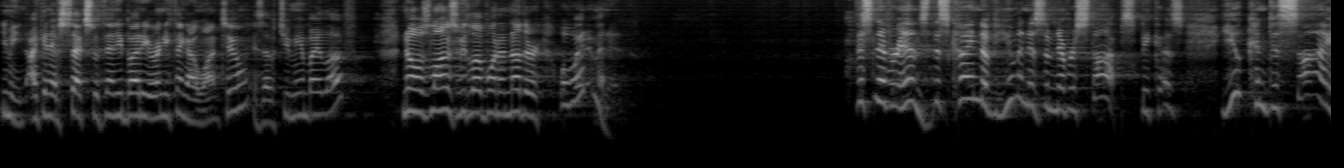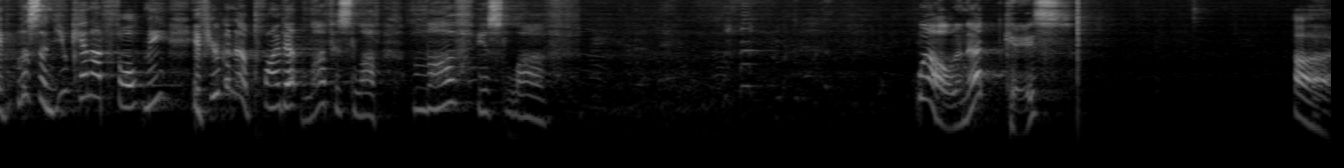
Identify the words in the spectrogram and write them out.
You mean I can have sex with anybody or anything I want to? Is that what you mean by love? No, as long as we love one another. Well, wait a minute. This never ends. This kind of humanism never stops because you can decide listen, you cannot fault me. If you're going to apply that, love is love. Love is love. Well, in that case, uh,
